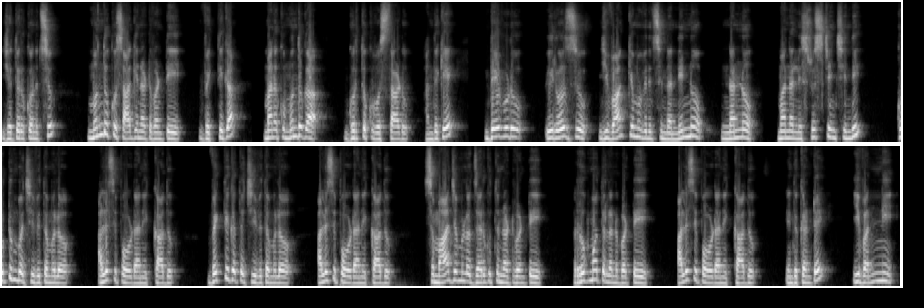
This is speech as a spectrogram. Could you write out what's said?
ఎదుర్కొనుచు ముందుకు సాగినటువంటి వ్యక్తిగా మనకు ముందుగా గుర్తుకు వస్తాడు. అందుకే దేవుడు ఈరోజు ఈ వాక్యము వినిచిన నిన్ను నన్ను మనల్ని సృష్టించింది కుటుంబ జీవితంలో అలసిపోవడానికి కాదు వ్యక్తిగత జీవితంలో అలసిపోవడానికి కాదు. సమాజంలో జరుగుతున్నటువంటి రుగ్మతులను బట్టి అలసిపోవడానికి కాదు. ఎందుకంటే ఇవన్నీ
